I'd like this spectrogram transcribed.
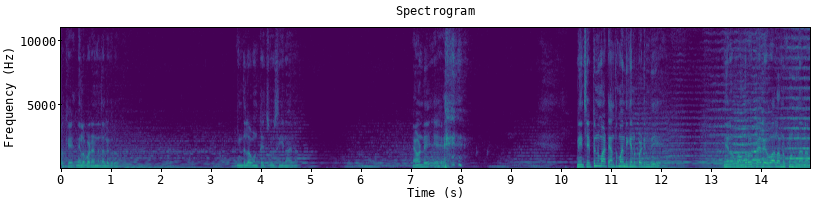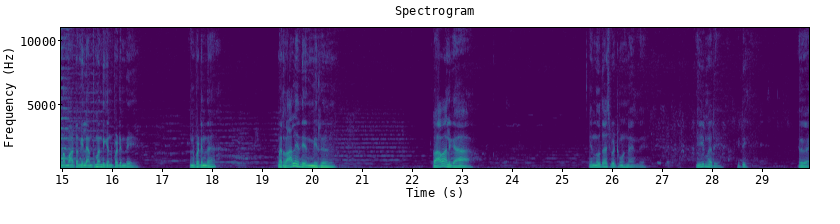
ఓకే నిలబడండి నలుగురు. ఇందులో ఉంటే చూసి నాయన. ఏమండి? నేను చెప్పిన మాట ఎంతమంది కనపడింది నేను ఒక వంద రూపాయలు ఇవ్వాలనుకుంటున్నాను అన్న మాట మీరు ఎంతమంది కనపడింది వినపడిందా? మరి రాలేదేంది మీరు? రావాలిగా? నేను నువ్వు దాచిపెట్టుకుంటున్నాయింది ఈ మరి ఇటు. ఇదిగో.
